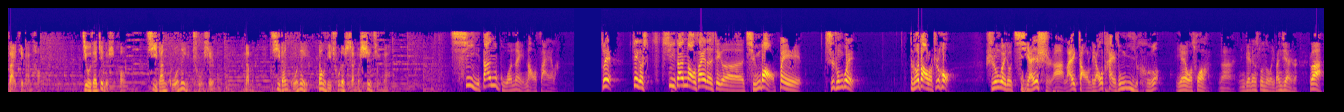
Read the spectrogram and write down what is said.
在劫难逃。就在这个时候，契丹国内出事了。那么，契丹国内到底出了什么事情呢？契丹国内闹灾了。所以，这个契丹闹灾的这个情报被石重贵得到了之后，石重贵就遣使啊来找辽太宗议和。爷爷，我错了。那您别跟孙子我一般见识，是吧？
